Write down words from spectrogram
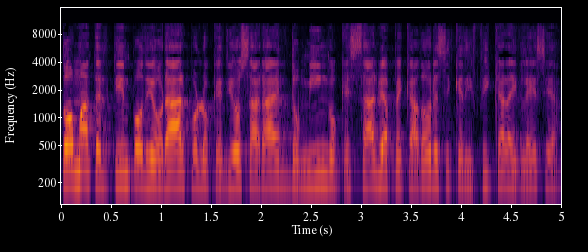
tómate el tiempo de orar por lo que Dios hará el domingo, que salve a pecadores y que edifique a la iglesia.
